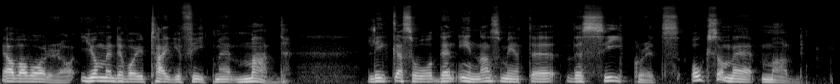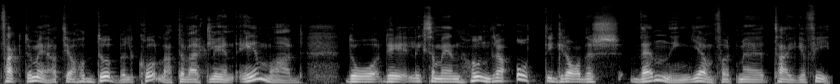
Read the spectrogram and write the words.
Ja, vad var det då? Jo, men det var ju Tiger Feet med Mud. Likaså den innan som heter The Secrets, också med Mud. Faktum är att jag har dubbelkollat att det verkligen är Mud då det liksom är en 180 graders vändning jämfört med Tiger Feet.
